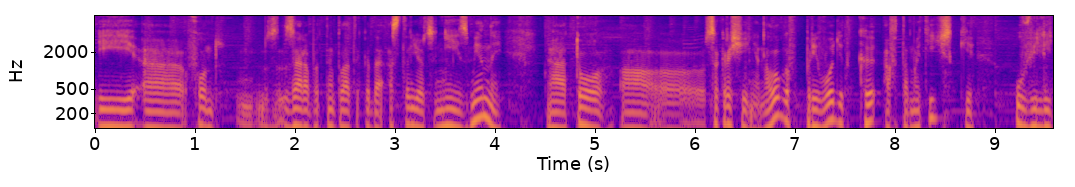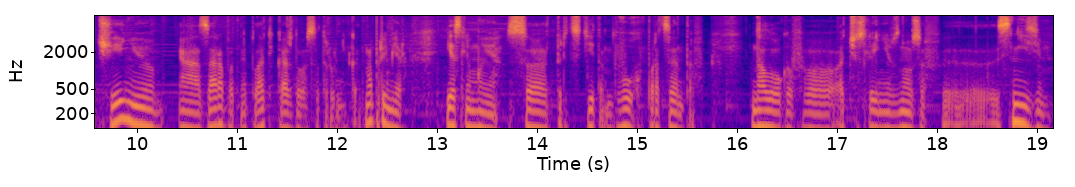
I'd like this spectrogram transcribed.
и а, фонд заработной платы, когда остается неизменный, а, то а, сокращение налогов приводит к автоматически увеличению а, заработной платы каждого сотрудника. Например, если мы с 32% налогов э, отчислений взносов э, снизим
